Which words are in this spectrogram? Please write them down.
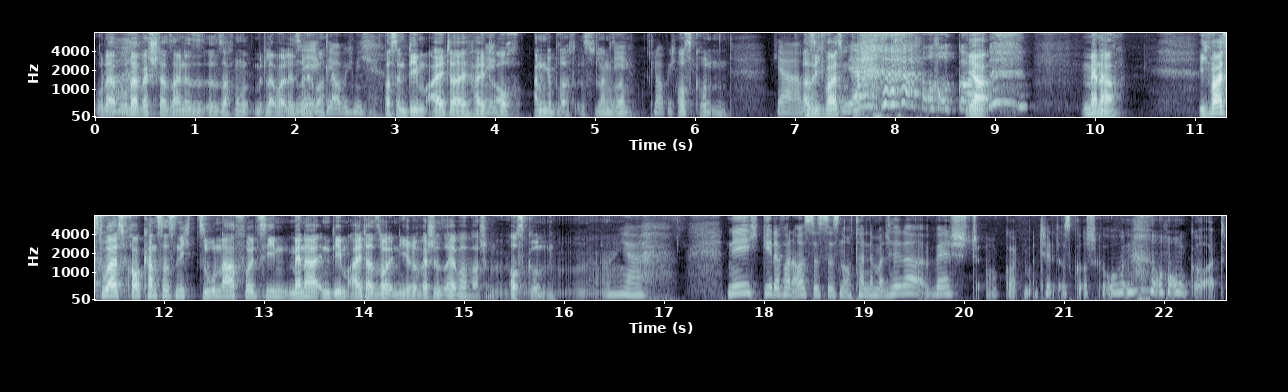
oder, Ah, oder wäscht er seine äh, Sachen mittlerweile nee, selber? glaube ich nicht. Was in dem Alter halt Nee. auch angebracht ist, langsam. Nee, glaube ich nicht. Aus Gründen. Ja, aber, Also ich weiß, Ja. oh Gott. ja, Männer. Ich weiß, du als Frau kannst das nicht so nachvollziehen. Männer in dem Alter sollten ihre Wäsche selber waschen. Aus Gründen. ja. Nee, ich gehe davon aus, dass das noch Tante Mathilda wäscht. Oh Gott, Mathildas Kirschkuchen. Oh Gott.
